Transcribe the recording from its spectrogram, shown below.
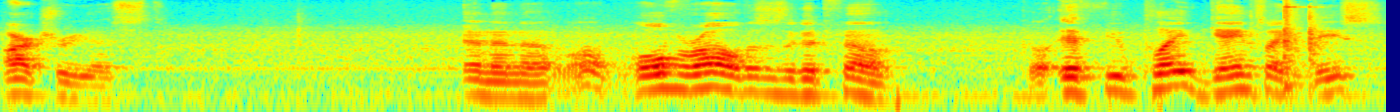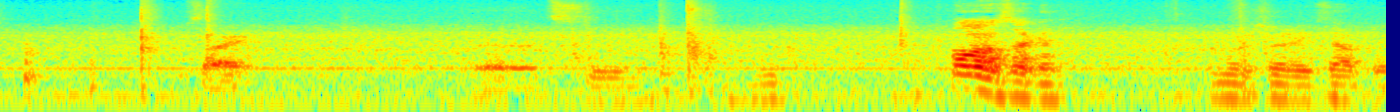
archeryist and then uh, well, overall, this is a good film. If you played games like these, sorry. Uh, let's see. Hold on a second. I'm gonna show you an example.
